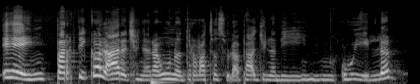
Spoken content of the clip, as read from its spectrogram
E in particolare ce n'era uno trovato sulla pagina di mm, Will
